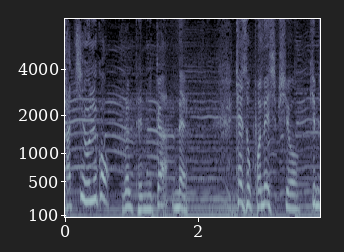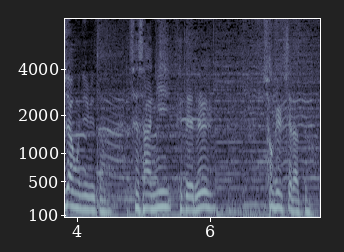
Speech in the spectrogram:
같이 울고 그럴 테니까 네 계속 보내십시오. 김장훈입니다. 세상이 그대를 속일지라도.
